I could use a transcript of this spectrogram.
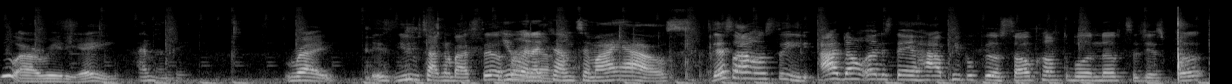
You already ate, I'm hungry. right? It's, you talking about self. You right want now. come to my house? That's what I don't see. I don't understand how people feel so comfortable enough to just fuck.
